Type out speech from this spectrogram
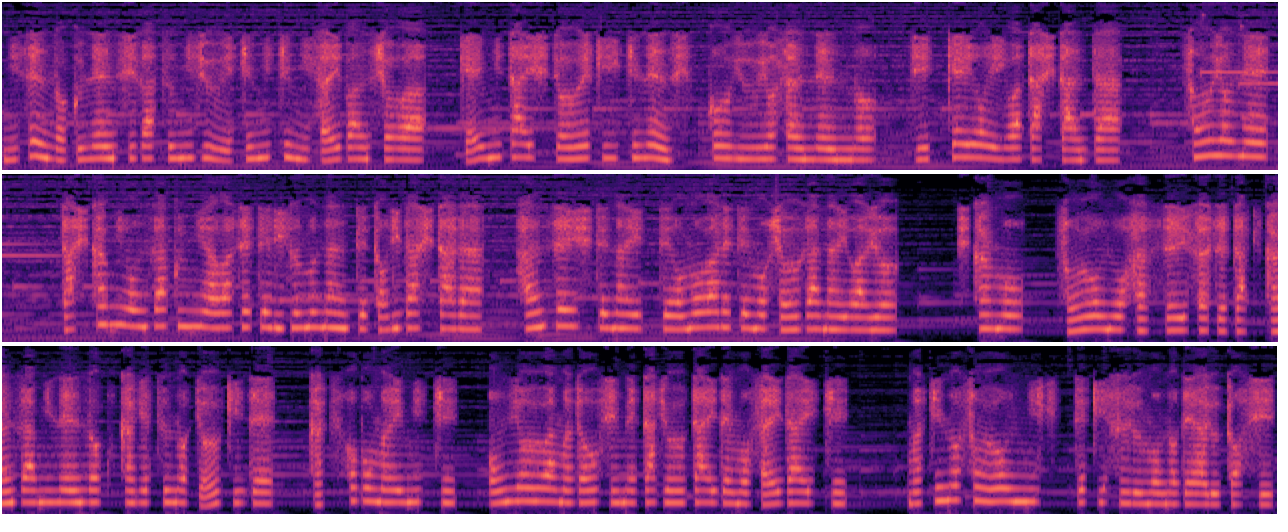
2006年4月21日に裁判所は、刑に対し懲役1年執行猶予3年の実刑を言い渡したんだ。そうよね。確かに音楽に合わせてリズムなんて取り出したら、反省してないって思われてもしょうがないわよ。しかも、騒音を発生させた期間が2年6ヶ月の長期で、かつほぼ毎日、音量は窓を閉めた状態でも最大値。街の騒音に匹敵するものであるとし、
